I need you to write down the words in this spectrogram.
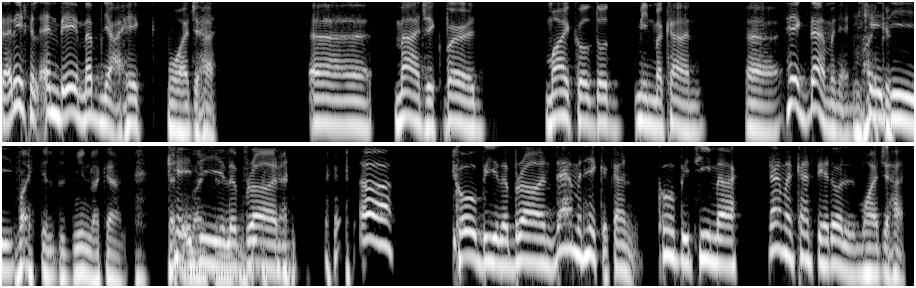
تاريخ ال NBA مبني على هيك مواجهات. آه ماجيك بيرد مايكل ضد مين مكان آه هيك دائما يعني. كي. دي مايكل ضد مين مكان كي دي لبران. آه كوبي لبران دائما هيك كان. كوبي تي ماك دائما كان في هدول المواجهات.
